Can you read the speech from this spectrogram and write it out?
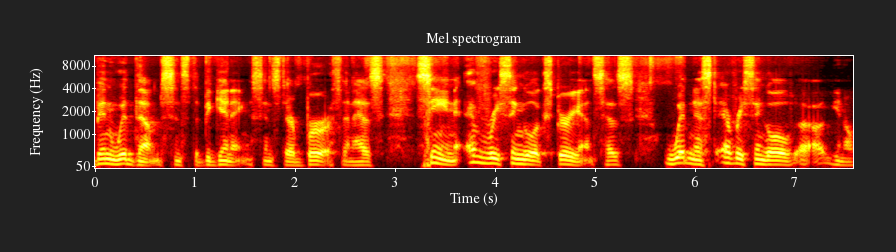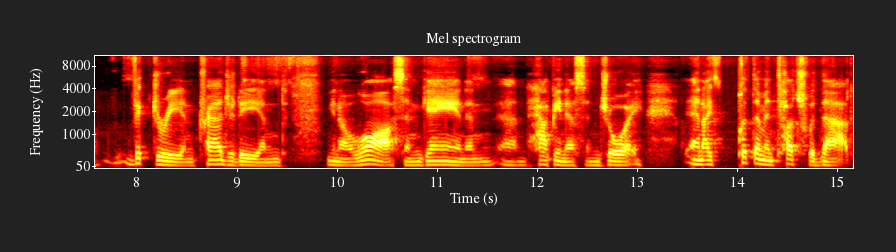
been with them since the beginning since their birth and has seen every single experience has witnessed every single uh, you know victory and tragedy and you know loss and gain and and happiness and joy. And i put them in touch with that.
